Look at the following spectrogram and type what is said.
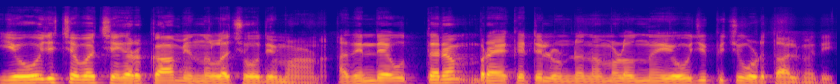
യോജിച്ചവ ചേർക്കാം എന്നുള്ള ചോദ്യമാണ്. അതിന്റെ ഉത്തരം ബ്രാക്കറ്റിലുണ്ട് നമ്മളൊന്ന് യോജിപ്പിച്ചു കൊടുത്താൽ മതി.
